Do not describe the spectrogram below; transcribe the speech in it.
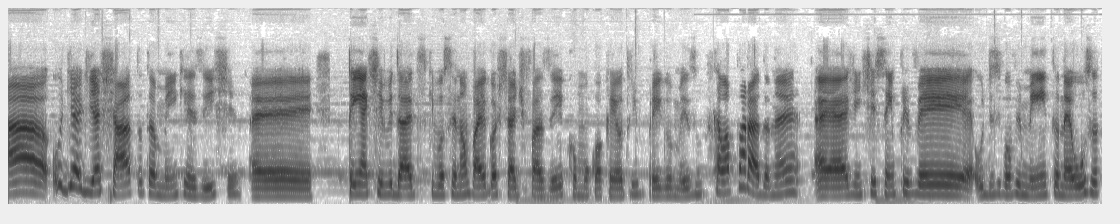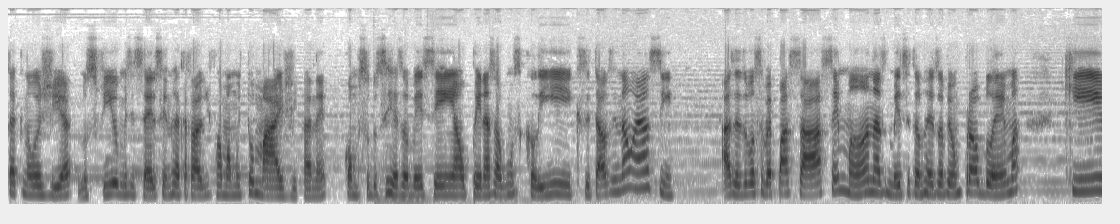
a, o dia a dia chato também que existe. É, tem atividades que você não vai gostar de fazer, como qualquer outro emprego mesmo. Aquela parada, né? É, a gente sempre vê o desenvolvimento, né? O uso da tecnologia nos filmes e séries sendo retratado de forma muito mágica, né? Como se tudo se resolvesse em apenas alguns cliques e tal. E não é assim. Às vezes você vai passar semanas, meses tentando resolver um problema que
